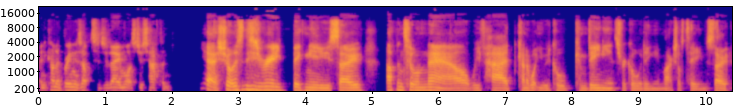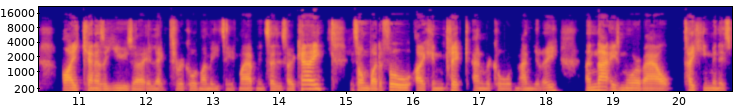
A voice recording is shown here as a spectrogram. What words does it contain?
and kind of bring us up to today and what's just happened? Yeah, sure. This this is really big news. So up until now, we've had kind of what you would call convenience recording in Microsoft Teams. So I can, as a user, elect to record my meeting. If my admin says it's okay, it's on by default. I can click and record manually, and that is more about taking minutes,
